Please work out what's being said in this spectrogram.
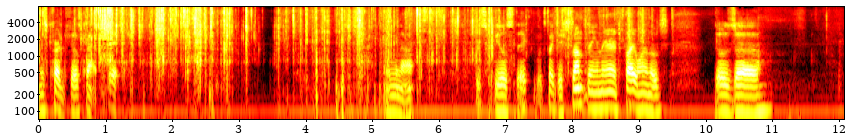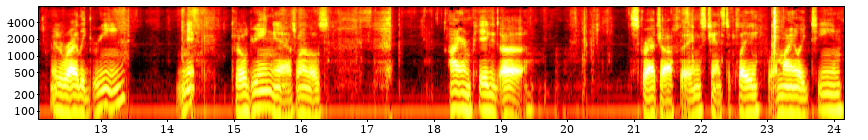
This card feels kind of thick. Maybe not. This feels thick. Looks like there's something in there. It's probably one of those those uh there's a Riley Greene. Nick Curl Green. Yeah, it's one of those Iron Pig uh, scratch off things. Chance to play for a minor league team.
